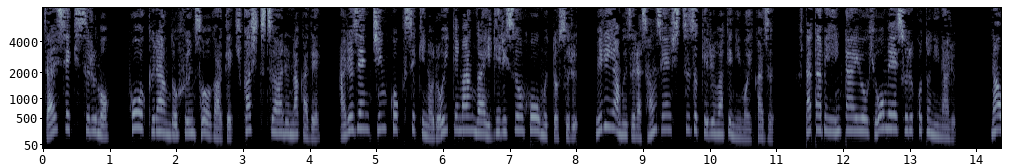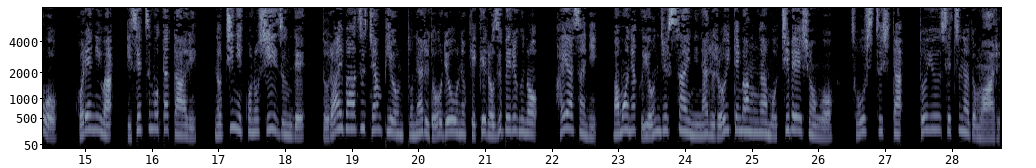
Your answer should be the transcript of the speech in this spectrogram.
在籍するも、フォークランド紛争が激化しつつある中で、アルゼンチン国籍のロイテマンがイギリスをホームとする、ウィリアムズら参戦し続けるわけにもいかず、再び引退を表明することになる。なお、これには、移説も多々あり、後にこのシーズンで、ドライバーズチャンピオンとなる同僚のケケ・ロズベルグの速さに間もなく40歳になるロイテマンがモチベーションを喪失したという説などもある。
